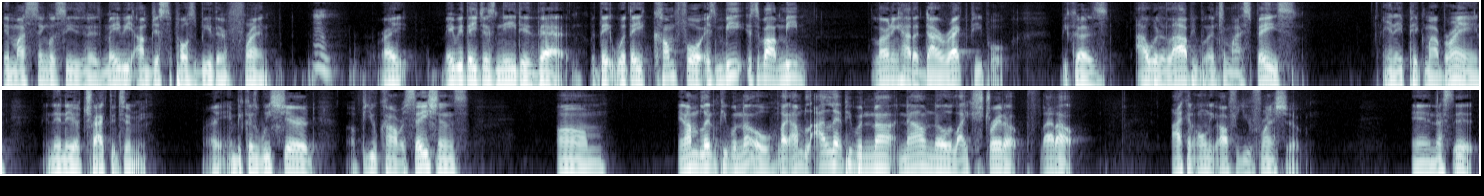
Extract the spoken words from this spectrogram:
in my single season is maybe I'm just supposed to be their friend, mm. right? Maybe they just needed that, but they what they come for is me. It's about me learning how to direct people. Because I would allow people into my space and they pick my brain and then they're attracted to me right? And because we shared a few conversations um and i'm letting people know like i'm i let people not now know like straight up flat out i can only offer you friendship. And that's it.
